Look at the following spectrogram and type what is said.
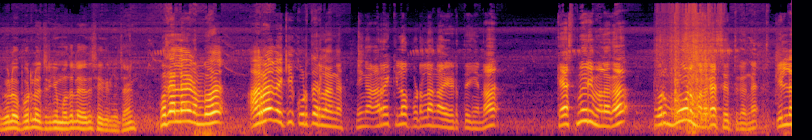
இவ்வளோ பொருள் வச்சிருக்கீங்க முதல்ல எது சேர்க்குறீங்க சாங் முதல்ல நம்ம அரவைக்கு கொடுத்துர்லாங்க நீங்கள் அரை கிலோ புடலங்காய் எடுத்தீங்கன்னா காஷ்மீரி மிளகாய் ஒரு மூணு மிளகாய் சேர்த்துக்கோங்க. இல்லை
